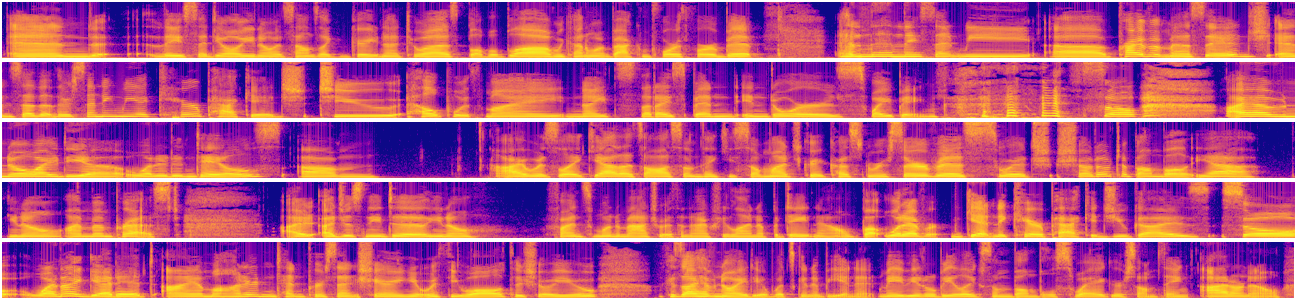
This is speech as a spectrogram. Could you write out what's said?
And they said, Yo, you know, it sounds like a great night to us, blah, blah, blah. And we kind of went back and forth for a bit. And then they sent me a private message and said that they're sending me a care package to help with my nights that I spend indoors swiping. so I have no idea what it entails. Um, I was like, yeah, that's awesome. Thank you so much. Great customer service, which shout out to Bumble. Yeah, you know, I'm impressed. I, I just need to, you know, find someone to match with and actually line up a date now. But whatever, getting a care package, you guys. So when I get it, I am 110% sharing it with you all to show you because I have no idea what's going to be in it. Maybe it'll be like some Bumble swag or something. I don't know.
